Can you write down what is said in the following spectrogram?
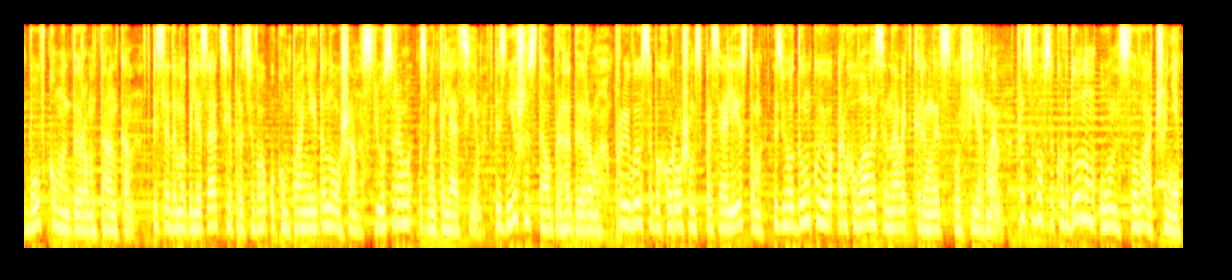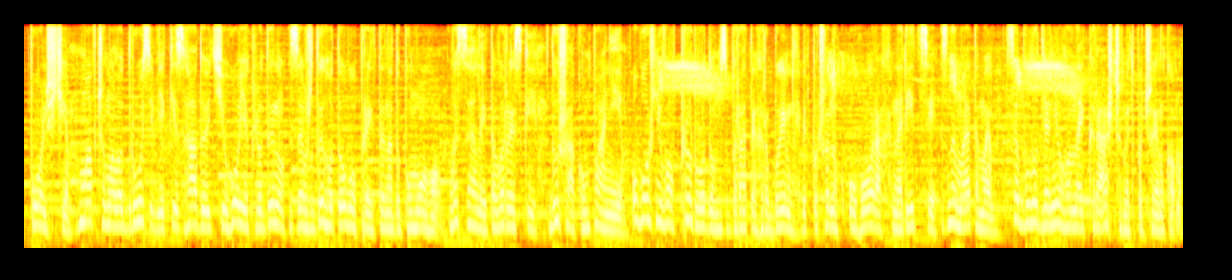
був командиром танка. Після демобілізації працював у компанії Даноша слюсарем з вентиляції. Пізніше став бригадиром. Проявив себе хорошим спеціалістом. З його думкою рахувалося навіть керівництво фірми. Працював за кордоном у Словаччині, Польщі. Мав чимало друзів, які згадують його як людину, завжди готову прийти на допомогу. Веселий, товариський, душа компанії. Обожнював природу, збирати гриби, відпочинок у горах, на річці з наметами. Це було для нього найкращим відпочинком.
